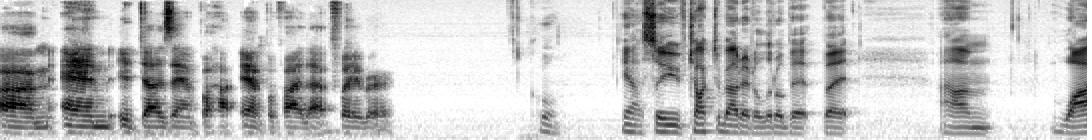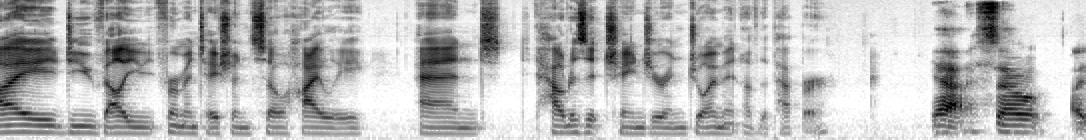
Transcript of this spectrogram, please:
um, and it does amplify amplify that flavor. Cool. Yeah. So you've talked about it a little bit, but um, why do you value fermentation so highly, and how does it change your enjoyment of the pepper? Yeah. So uh,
